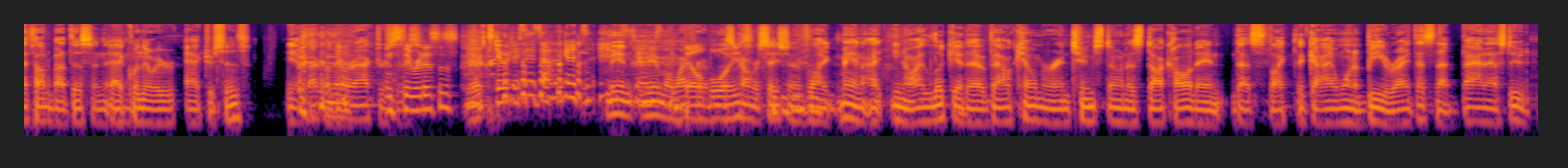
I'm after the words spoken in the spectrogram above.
I thought about this, and, back and when there were actresses, yeah, back when they were actors and actresses. stewardesses. Stewardesses, I was going to say. me and me and my wife were having Bellboys. this conversation of like, man, I you know I look at a Val Kilmer in Tombstone as Doc Holliday, and that's like the guy I want to be, right? That's that badass dude.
